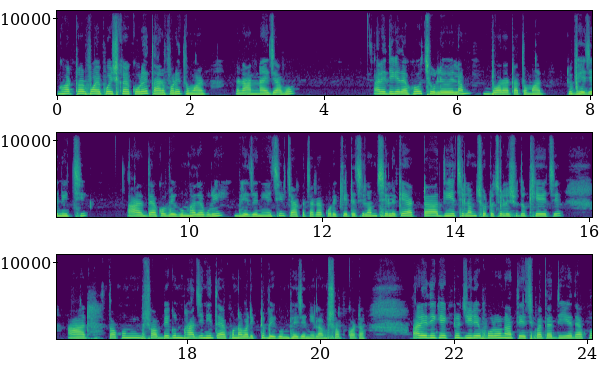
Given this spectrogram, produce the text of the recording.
ঘর টর পয়, পরিষ্কার করে তারপরে তোমার রান্নায় যাব। আর এদিকে দেখো চলেও এলাম। বড়াটা তোমার একটু ভেজে নিচ্ছি। আর দেখো বেগুন ভাজাগুলি ভেজে নিয়েছি। চাকা চাকা করে কেটেছিলাম। ছেলেকে একটা দিয়েছিলাম, ছোট ছেলে শুধু খেয়েছে। আর তখন সব বেগুন ভাজিনি, তো এখন আবার একটু বেগুন ভেজে নিলাম সব কটা। আর এদিকে একটু জিরে ফোড়ন আর তেজপাতা দিয়ে দেখো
